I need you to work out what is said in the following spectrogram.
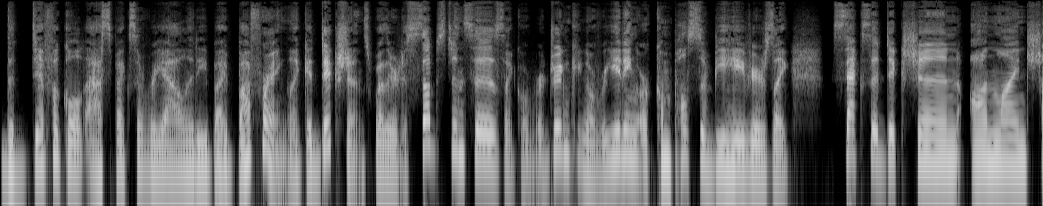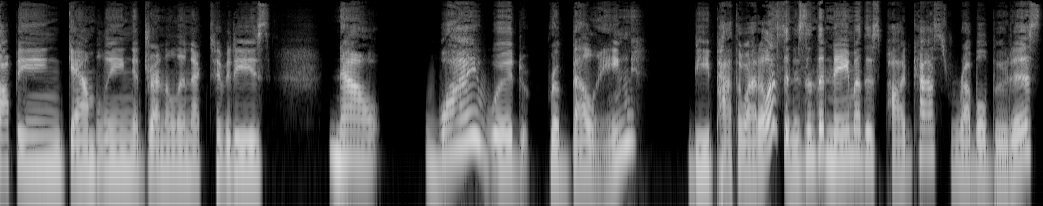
the difficult aspects of reality by buffering, like addictions, whether it is substances like over drinking, overeating, or compulsive behaviors like sex addiction, online shopping, gambling, adrenaline activities. Now, why would rebelling be pathoadolescent. Isn't the name of this podcast Rebel Buddhist?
